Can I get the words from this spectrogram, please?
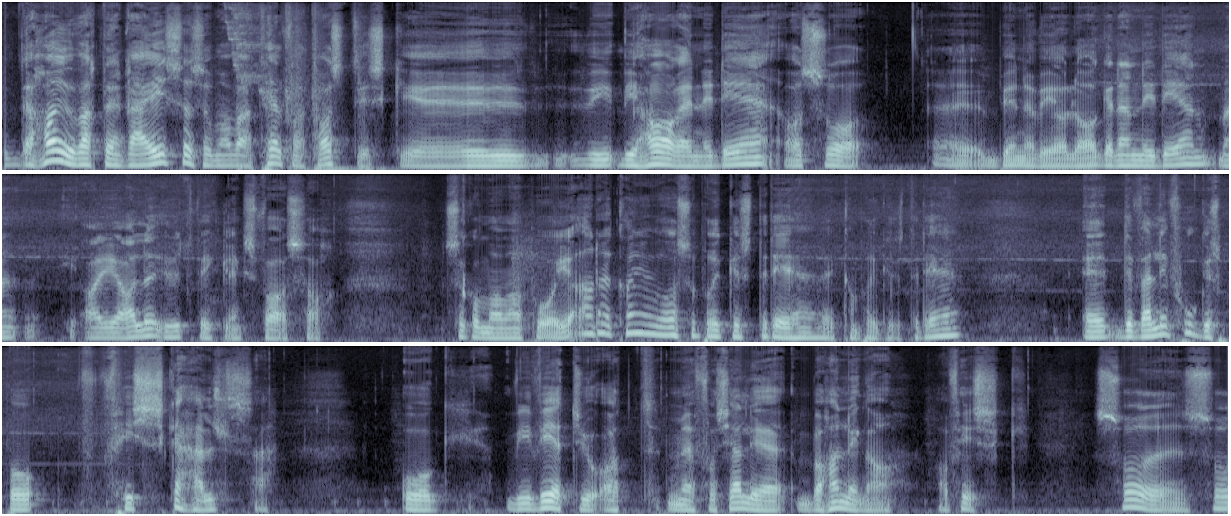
Det har jo vært en reise som har vært helt fantastisk. Eh, vi, vi har en idé, og så eh, begynner vi å lage den ideen. Men i alle utviklingsfaser så kommer man på ja, det kan jo også brukes til det, det kan brukes til det. Eh, det er veldig fokus på fiskehelse. Og vi vet jo at med forskjellige behandlinger av fisk, så, så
